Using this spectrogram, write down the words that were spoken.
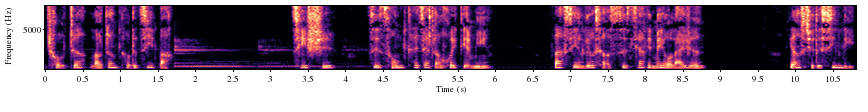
瞅着老张头的鸡巴。其实，自从开家长会点名，发现刘小四家里没有来人，杨雪的心里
